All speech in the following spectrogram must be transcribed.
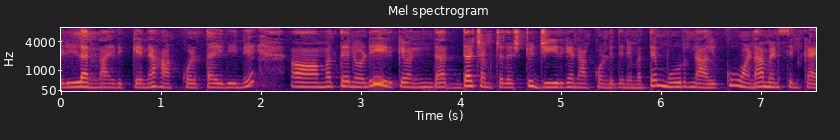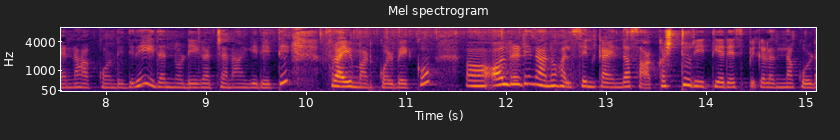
ಎಳ್ಳನ್ನು ಇದಕ್ಕೇನೆ ಹಾಕ್ಕೊಳ್ತಾ ಇದ್ದೀನಿ. ಮತ್ತು ನೋಡಿ ಇದಕ್ಕೆ ಒಂದು ಅರ್ಧ ಚಮಚದಷ್ಟು ಜೀರಿಗೆನ ಹಾಕ್ಕೊಂಡಿದ್ದೀನಿ ಮತ್ತು ಮೂರು ನಾಲ್ಕು ಒಣ ಮೆಣಸಿನ್ಕಾಯನ್ನು ಹಾಕ್ಕೊಂಡಿದ್ದೀನಿ ಇದನ್ನು ನೋಡಿ ಈಗ ಚೆನ್ನಾಗಿ ರೀತಿ ಫ್ರೈ ಮಾಡ್ಕೊಳ್ಬೇಕು. ಆಲ್ರೆಡಿ ನಾನು ಹಲಸಿನಕಾಯಿಂದ ಸಾಕಷ್ಟು ರೀತಿಯ ರೆಸಿಪಿಗಳನ್ನು ಕೂಡ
